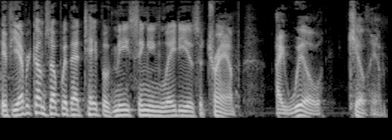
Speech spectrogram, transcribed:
If he ever comes up with that tape of me singing Lady is a Tramp, I will kill him.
